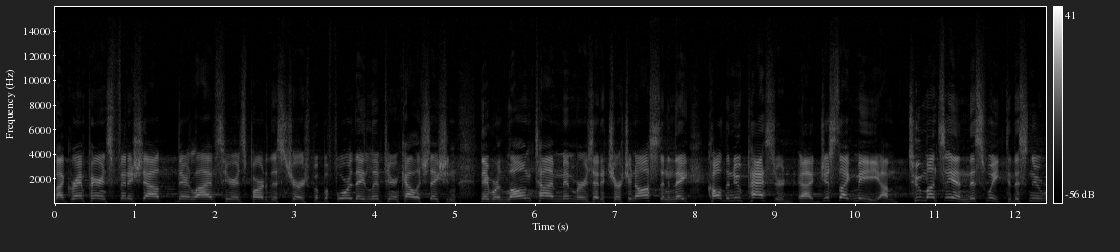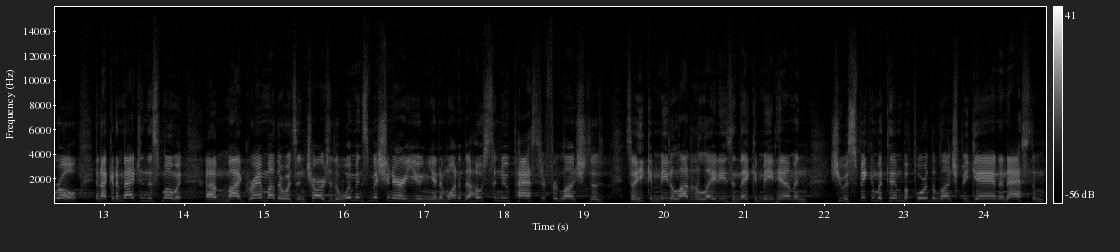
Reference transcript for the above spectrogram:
my grandparents finished out their lives here as part of this church, but before they lived here in College Station, they were longtime members at a church in Austin, and they called the new pastor uh, just like me. I'm two months in this week to this new role, and I can imagine this moment. Uh, my grandmother was in charge of the Women's Missionary Union and wanted to host a new pastor for lunch to, so he could meet a lot of the ladies and they could meet him. And she was speaking with him before the lunch began and asked him,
